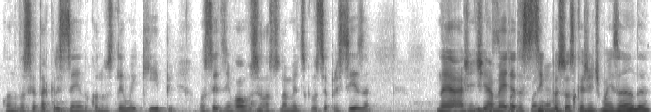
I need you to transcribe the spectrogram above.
quando você está crescendo, quando você tem uma equipe, você desenvolve os relacionamentos que você precisa. Né? A gente E é a média das escolher, cinco né? pessoas que a gente mais anda,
